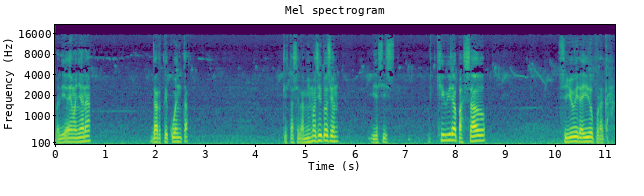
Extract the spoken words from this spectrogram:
al día de mañana, darte cuenta que estás en la misma situación y decís, ¿qué hubiera pasado si yo hubiera ido por acá?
